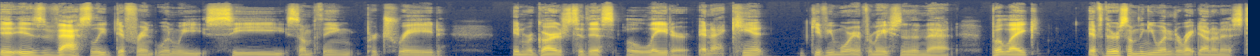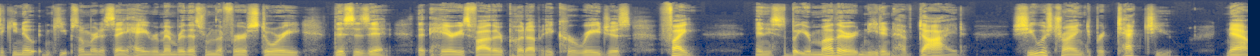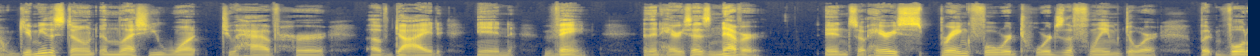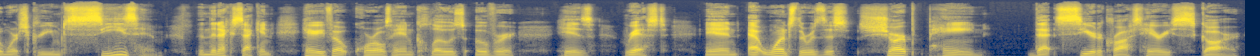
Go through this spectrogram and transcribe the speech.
it is vastly different when we see something portrayed in regards to this later. And I can't give you more information than that, but like if there's something you wanted to write down on a sticky note and keep somewhere to say, hey, remember this from the first story, this is it. That Harry's father put up a courageous fight. And he says, But your mother needn't have died. She was trying to protect you. Now, give me the stone unless you want to have her have died in vain. And then Harry says, Never. And so Harry sprang forward towards the flame door, but Voldemort screamed, Seize him. In the next second, Harry felt Quirrell's hand close over his wrist. And at once there was this sharp pain that seared across Harry's scar.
